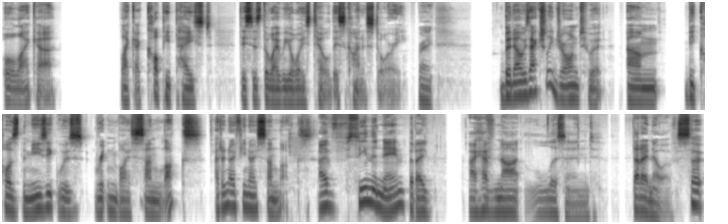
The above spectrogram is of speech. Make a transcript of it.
or like a like a copy paste this is the way we always tell this kind of story right but i was actually drawn to it um, because the music was written by Son Lux. I don't know if you know Son Lux. I've seen the name, but I I have not listened that I know of. So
